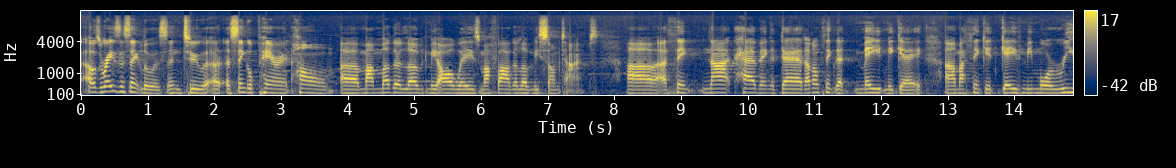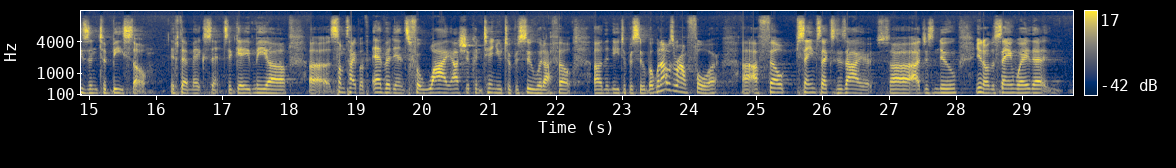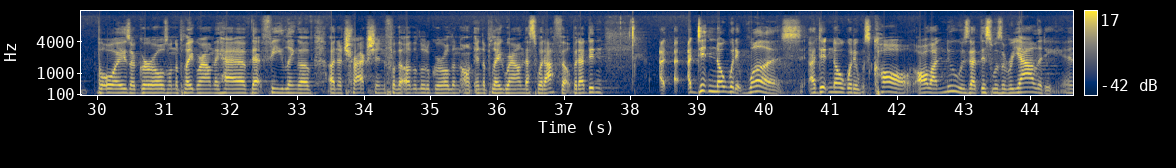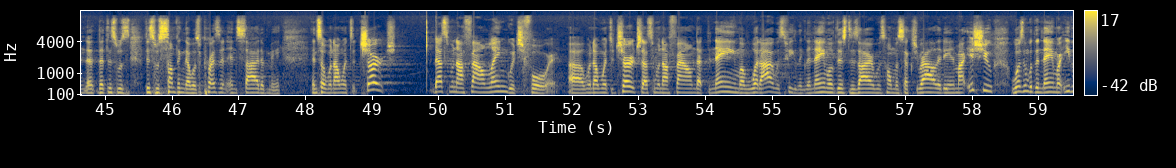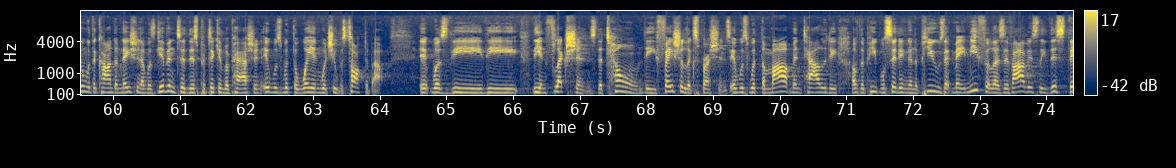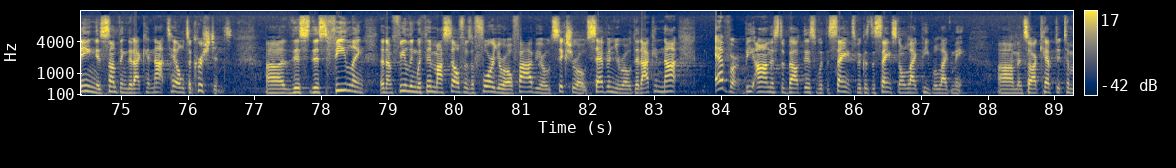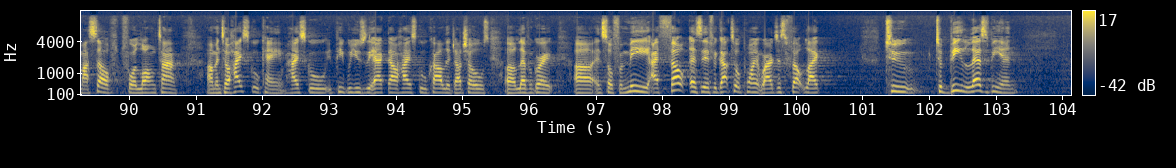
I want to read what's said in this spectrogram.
I was raised in St. Louis into a, a single parent home. Uh, my mother loved me always. My father loved me sometimes. Uh, I think not having a dad, I don't think that made me gay. Um, I think it gave me more reason to be so if that makes sense. It gave me uh, uh, some type of evidence for why I should continue to pursue what I felt uh, the need to pursue. But when I was around four, uh, I felt same sex desires. Uh, I just knew, you know, the same way that boys or girls on the playground they have that feeling of an attraction for the other little girl in, on, in the playground that's what i felt but i didn't I, I, didn't know what it was. I didn't know what it was called. All I knew was that this was a reality and that, that this was this was something that was present inside of me. And so when I went to church, that's when I found language for it. Uh, when I went to church, that's when I found that the name of what I was feeling, the name of this desire was homosexuality. And my issue wasn't with the name or even with the condemnation that was given to this particular passion. It was with the way in which it was talked about. It was the, the, the inflections, the tone, the facial expressions. It was with the mob mentality of the people sitting in the pews that made me feel as if obviously this thing is something that I cannot tell to Christians. Uh, this this feeling that I'm feeling within myself as a four year old, five year old, six year old, seven year old that I cannot ever be honest about this with the saints because the saints don't like people like me, um, and so I kept it to myself for a long time um, until high school came. High school, people usually act out high school, college. I chose uh, 11th grade. Uh, and so for me, I felt as if it got to a point where I just felt like to, to be lesbian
